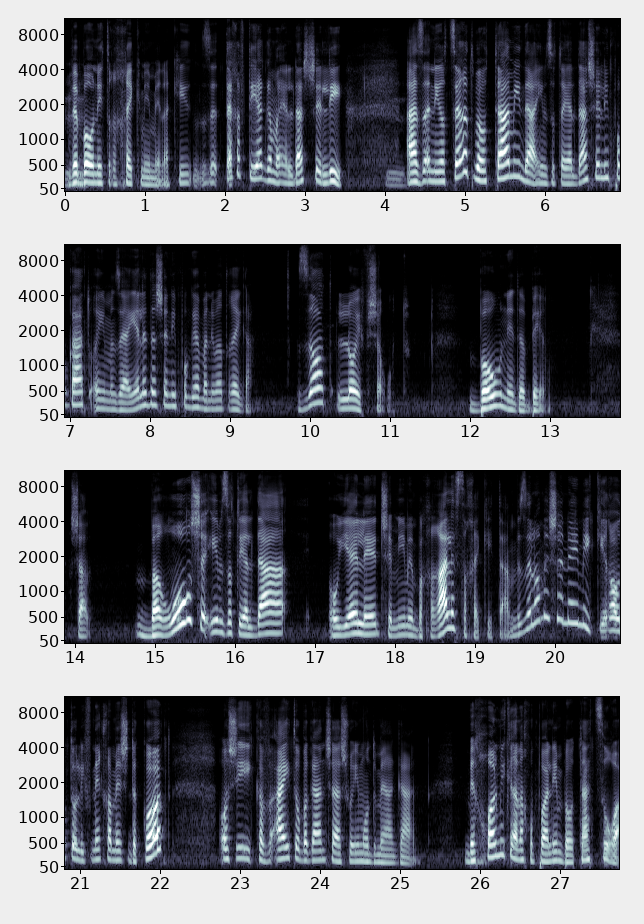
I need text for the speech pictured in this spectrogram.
ובואו נתרחק ממנה, כי זה תכף תהיה גם הילדה שלי. אז אני עוצרת באותה מידה, אם זאת הילדה שלי פוגעת, או אם זה הילד השני פוגע, ואני אומרת, רגע, זאת לא אפשרות. בואו נדבר. עכשיו, ברור שאם זאת ילדה או ילד שמימי בחרה לשחק איתם, וזה לא משנה אם היא הכירה אותו לפני חמש דקות, או שהיא קבעה איתו בגן שעשועים עוד מהגן. בכל מקרה, אנחנו פועלים באותה צורה.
